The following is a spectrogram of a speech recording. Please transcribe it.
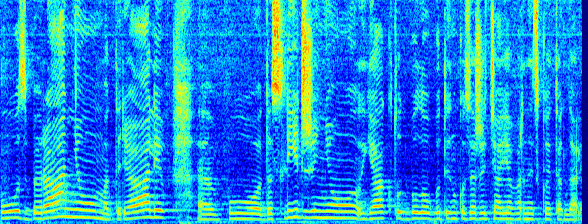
по збиранню матеріалів, по дослідженню, як тут було в будинку за життя Яворницького і так далі.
